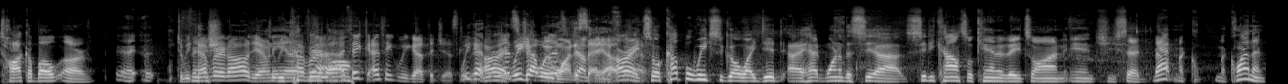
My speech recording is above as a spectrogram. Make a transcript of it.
talk about or uh, do we finish? cover it all? Do you have Do any? we cover yeah, it all? I think I think we got the gist. We got all right. We got what we want to say. All right. So a couple weeks ago, I did. I had one of the uh, city council candidates on, and she said Matt Mc- McLennan.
